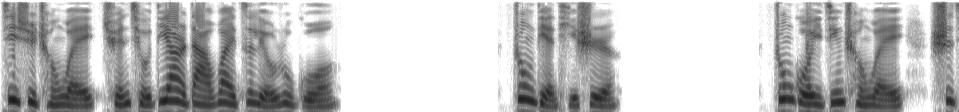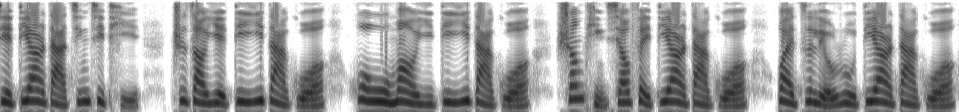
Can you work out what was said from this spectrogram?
继续成为全球第二大外资流入国。重点提示：中国已经成为世界第二大经济体，制造业第一大国，货物贸易第一大国。商品消费第二大国，外资流入第二大国，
